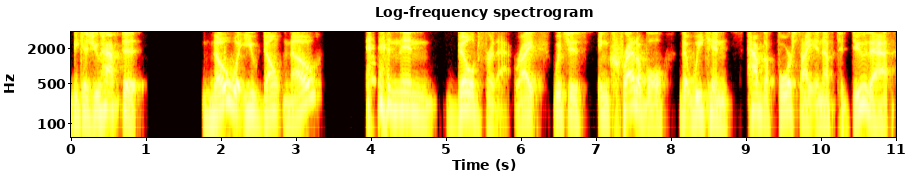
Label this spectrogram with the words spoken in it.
because you have to know what you don't know and then build for that, right? Which is incredible that we can have the foresight enough to do that.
